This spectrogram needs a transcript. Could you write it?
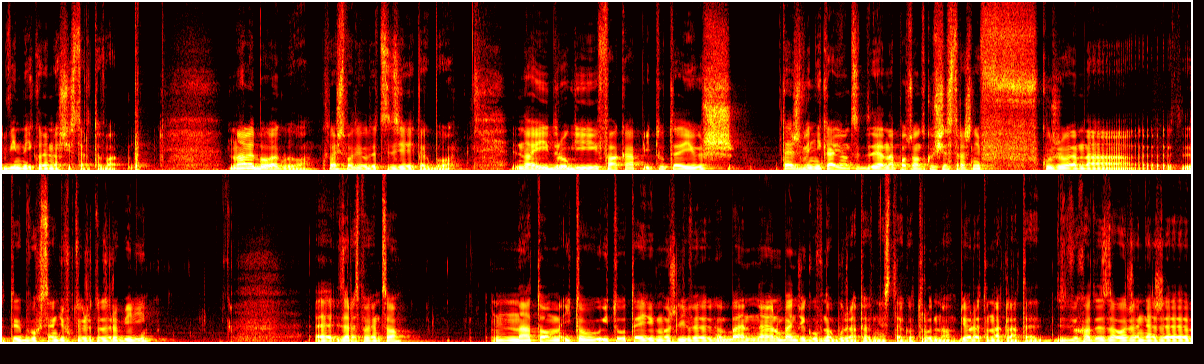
w innej kolejności startowały. No ale było jak było. Ktoś podjął decyzję i tak było. No i drugi fuck up i tutaj już też wynikający, ja na początku się strasznie wkurzyłem na tych dwóch sędziów, którzy to zrobili. E, zaraz powiem co na tom i, tu, i tutaj możliwe, no, no, będzie gówno burza pewnie z tego, trudno, biorę to na klatę. Wychodzę z założenia, że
